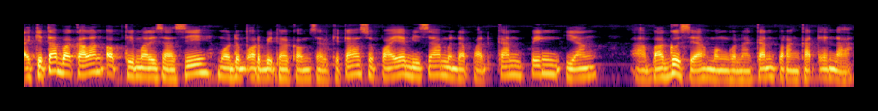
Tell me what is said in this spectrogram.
uh, kita bakalan optimalisasi modem orbital Telkomsel kita supaya bisa mendapatkan ping yang uh, bagus ya menggunakan perangkat tenda.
